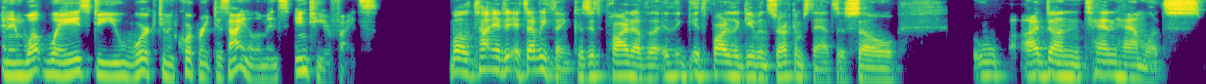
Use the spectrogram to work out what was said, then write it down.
And in what ways do you work to incorporate design elements into your fights? Well, it's everything because it's part of the it's part of the given circumstances. So I've done 10 Hamlets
